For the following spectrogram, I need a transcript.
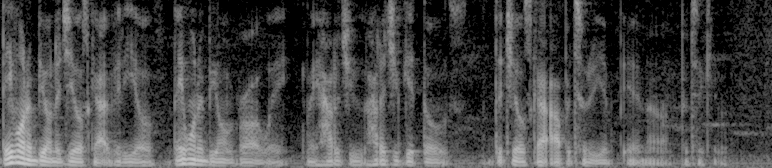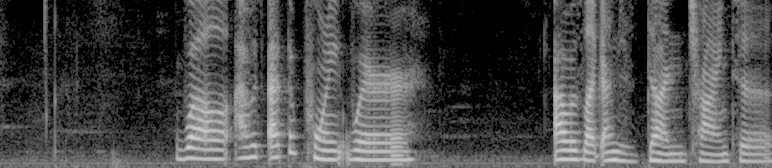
They want to be on the Jill Scott video. They want to be on Broadway. Like, how did you how did you get those the Jill Scott opportunity in, in uh, particular? Well, I was at the point where I was like, I'm just done trying to,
